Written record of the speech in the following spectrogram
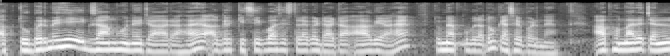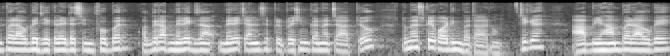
अक्टूबर में ही एग्ज़ाम होने जा रहा है, अगर किसी के पास इस तरह का डाटा आ गया है तो मैं आपको बताता हूँ कैसे पढ़ना है। आप हमारे चैनल पर आओगे जेके लेटेस्ट इन्फो पर। अगर आप मेरे एग्ज़ाम मेरे चैनल से प्रिपरेशन करना चाहते हो तो मैं उसके अकॉर्डिंग बता रहा हूँ, ठीक है? आप यहाँ पर आओगे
